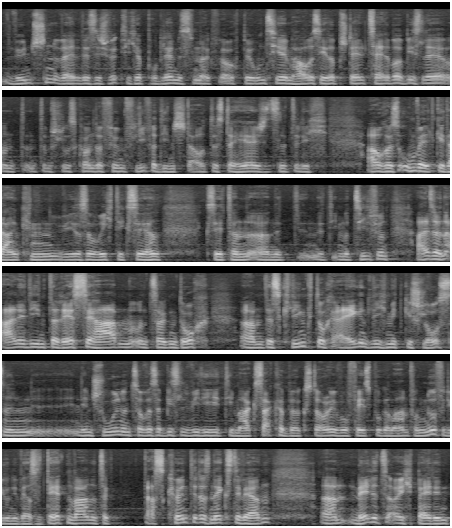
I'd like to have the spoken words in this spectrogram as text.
wünschen, weil das ist wirklich ein Problem. Das merkt auch bei uns hier im Haus. Jeder bestellt selber ein bisschen und, und am Schluss kommen da fünf Lieferdienstautos daher. Ist jetzt natürlich auch aus Umweltgedanken, wie ihr so richtig sehen, gesehen haben, äh, nicht, nicht, immer zielführend. Also an alle, die Interesse haben und sagen, doch, ähm, das klingt doch eigentlich mit geschlossenen in den Schulen und sowas ein bisschen wie die, die Mark Zuckerberg-Story, wo Facebook am Anfang nur für die Universitäten waren und sagt, das könnte das nächste werden. Ähm, meldet euch bei den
